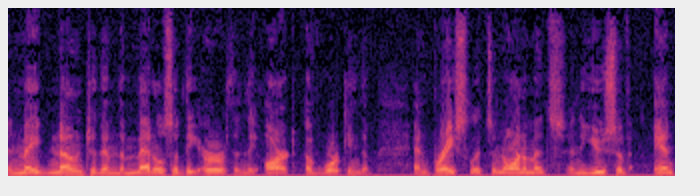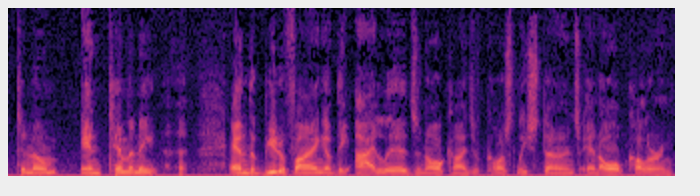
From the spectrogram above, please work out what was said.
and made known to them the metals of the earth, and the art of working them, and bracelets, and ornaments, and the use of antinom- antimony, and the beautifying of the eyelids, and all kinds of costly stones, and all coloring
